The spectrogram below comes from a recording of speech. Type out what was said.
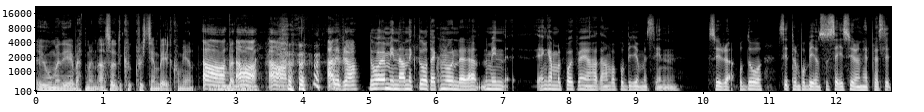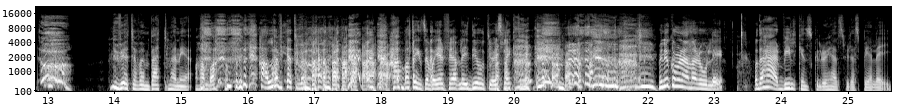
Jo, men det är Batman. Alltså Christian Bale, kom igen. Ja, Batman. ja, ja. ja, det är bra. Då har jag min anekdot, jag kommer ihåg där, när min, en gammal pojkvän jag hade, han var på bio med sin syrra och då sitter de på bion så säger syrran helt plötsligt "Åh! Nu vet jag vem Batman är. Och han bara, alla vet vem Batman är. Han bara tänkte, vad är det för jävla idiot jag är släkt med? Men nu kommer en annan rolig. Och det här, vilken skulle du helst vilja spela i?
